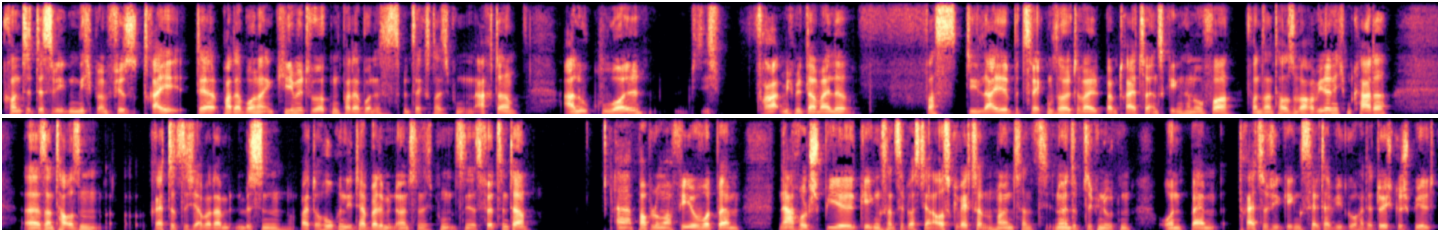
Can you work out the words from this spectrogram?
konnte deswegen nicht beim 4 zu 3 der Paderborner in Kiel mitwirken. Paderborn ist es mit 36 Punkten Achter. Alu Kuol, ich frage mich mittlerweile, was die Laie bezwecken sollte, weil beim 3 zu 1 gegen Hannover von Sandhausen war er wieder nicht im Kader. Äh, Sandhausen rettet sich aber damit ein bisschen weiter hoch in die Tabelle mit 29 Punkten, sind jetzt 14. Äh, Pablo Maffeo wurde beim Nachholspiel gegen San Sebastian ausgewechselt und 29, 79 Minuten und beim 3 zu 4 gegen Celta Vigo hat er durchgespielt.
